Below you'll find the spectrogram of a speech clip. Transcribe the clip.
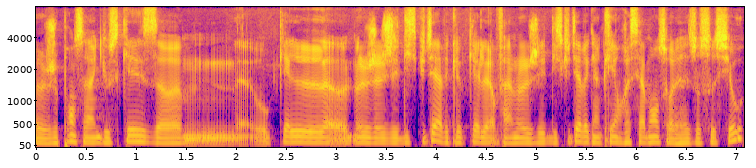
Euh, je pense à un use case euh, auquel j'ai discuté avec lequel, enfin j'ai discuté avec un client récemment sur les réseaux sociaux,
